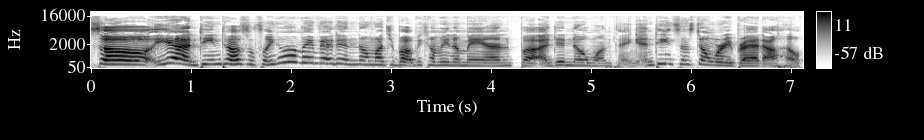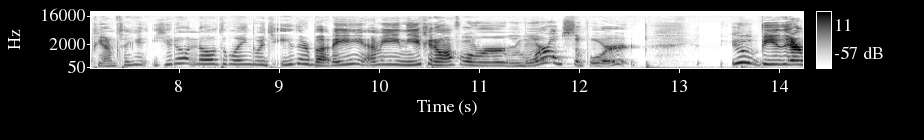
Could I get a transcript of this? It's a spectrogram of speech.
So yeah, Dean tells us like, oh, maybe I didn't know much about becoming a man, but I did know one thing. And Dean says, "Don't worry, Brad, I'll help you." I'm thinking, you don't know the language either, buddy. I mean, you can offer moral support. You be there,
